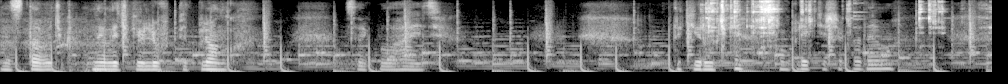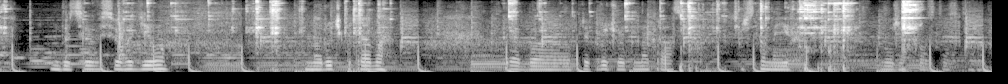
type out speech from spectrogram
Надставочка. Невеличкий люфт під пленку. Все як полагається. Такі ручки в комплекті ще кладемо до цього всього діла. На ручки треба, треба прикручувати на краску. Через це ми їх дуже просто ставимо.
